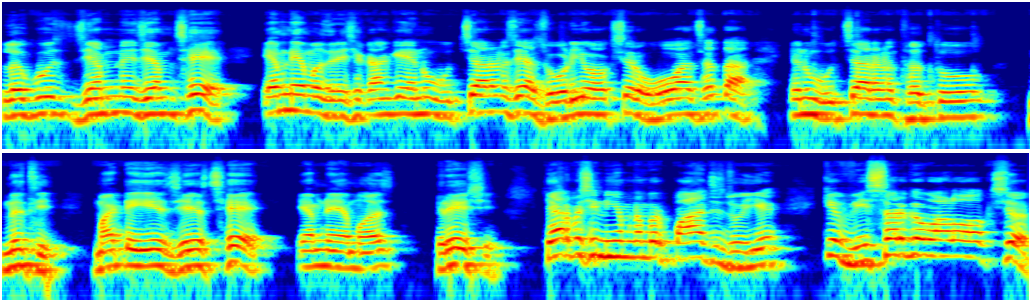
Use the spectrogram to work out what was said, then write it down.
લઘુ જેમને જેમ છે, એમને એમ જ રહેશે કારણ કે એનું ઉચ્ચારણ છે, આ જોડિયો અક્ષર હોવા છતાં એનું ઉચ્ચારણ થતું નથી. માટે એ જે છે, એમને એમ જ રહેશે ત્યાર પછી નિયમ નંબર પાંચ જોઈએ કે વિસર્ગવાળો અક્ષર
